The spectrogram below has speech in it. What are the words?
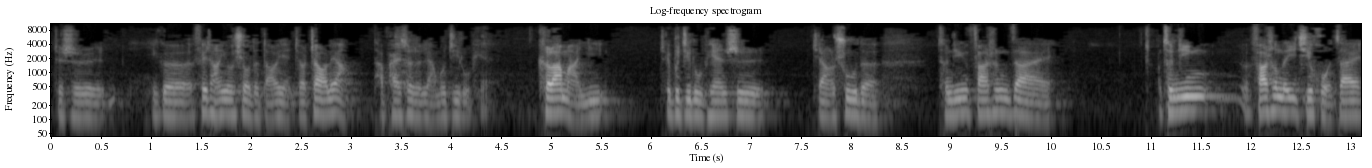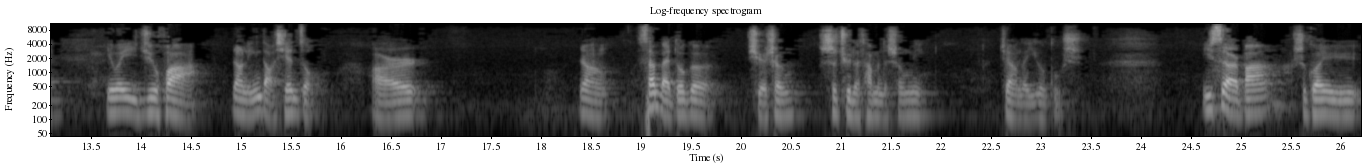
这是一个非常优秀的导演叫赵亮，他拍摄的两部纪录片。《克拉玛依》这部纪录片是讲述的。曾经发生在曾经发生的一起火灾，因为一句话让领导先走，而让三百多个学生失去了他们的生命，这样的一个故事。一四二八是关于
